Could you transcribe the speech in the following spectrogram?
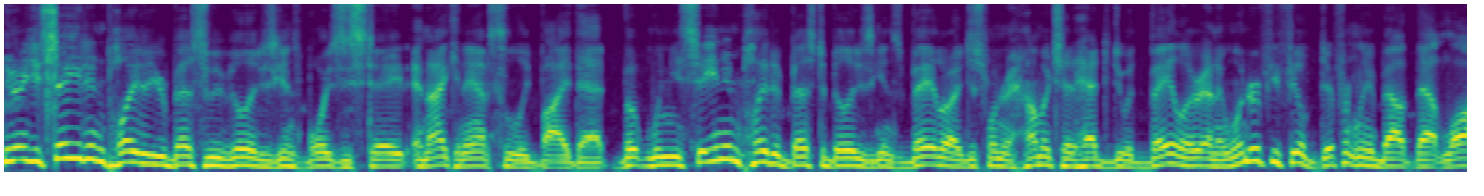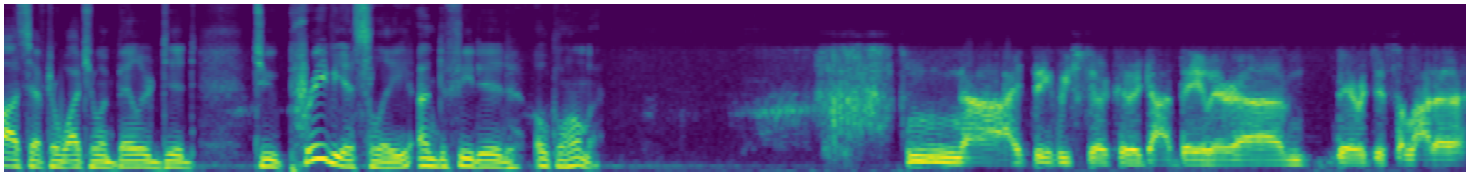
You know, you say you didn't play to your best of abilities against Boise State, and I can absolutely buy that. But when you say you didn't play to best abilities against Baylor, I just wonder how much it had to do with Baylor, and I wonder if you feel differently about that loss after watching what Baylor did to previously undefeated Oklahoma. Nah, I think we still could have got Baylor. Um, there were just a lot of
